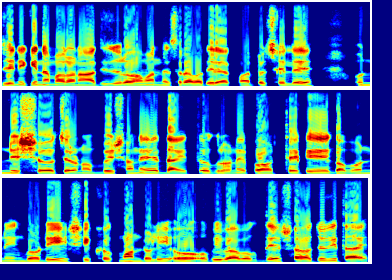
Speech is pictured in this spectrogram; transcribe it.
যিনি কিনা মাওলানা আজিজুর রহমান নেসারাবাদীর একমাত্র ছেলে, উনিশশো সনে দায়িত্ব গ্রহণের পর থেকে গভর্নিং বডি শিক্ষক মন্ডলী ও অভিভাবকদের সহযোগিতায়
